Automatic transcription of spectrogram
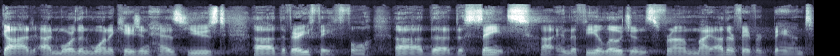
God, on more than one occasion, has used uh, the very faithful, uh, the, the saints, uh, and the theologians from my other favorite band.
